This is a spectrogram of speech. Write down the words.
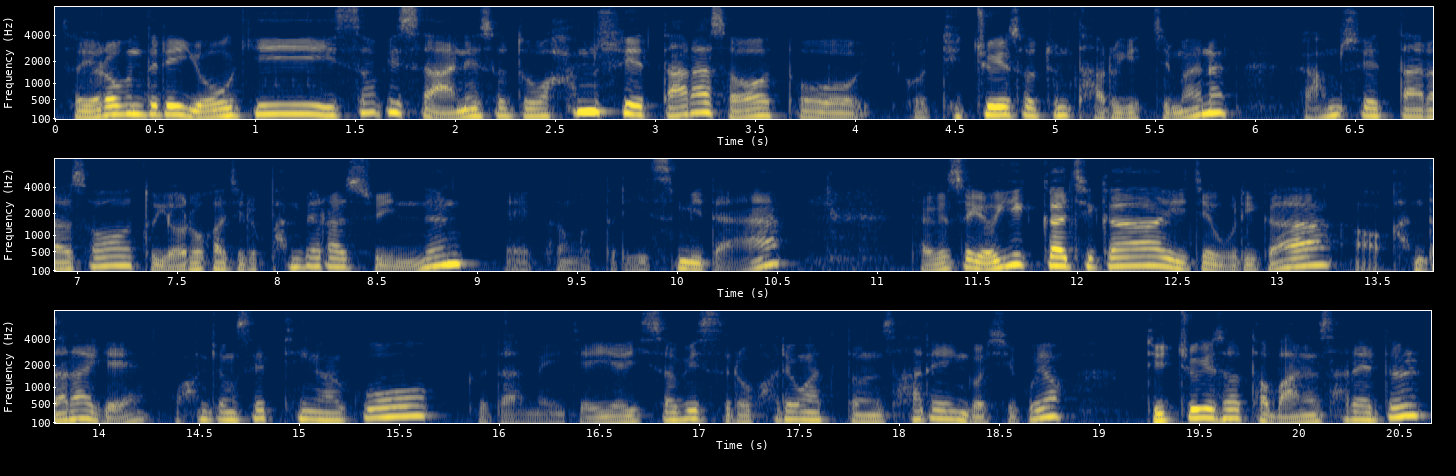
그래서 여러분들이 여기 이 서비스 안에서도 함수에 따라서 또 뒤쪽에서 좀 다루겠지만은 그 함수에 따라서 또 여러 가지를 판별할 수 있는 예, 그런 것들이 있습니다. 자 그래서 여기까지가 이제 우리가 어, 간단하게 환경 세팅하고 그 다음에 이제 AI 서비스를 활용했던 사례인 것이고요. 뒤쪽에서 더 많은 사례들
